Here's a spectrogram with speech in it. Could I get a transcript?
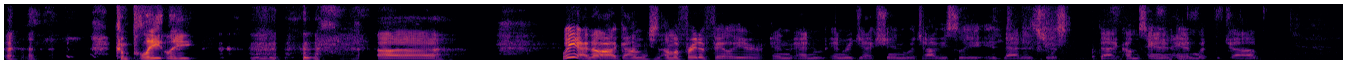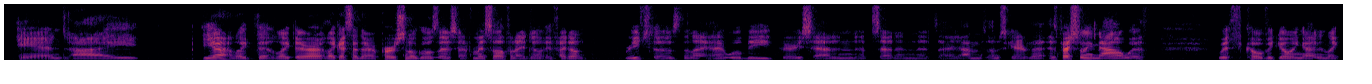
completely. uh well yeah no I, i'm just i'm afraid of failure and and and rejection which obviously that is just that comes hand in hand with the job and i yeah like that like there are like i said there are personal goals that i set for myself and i don't if i don't reach those then i, I will be very sad and upset and that I, I'm, I'm scared of that especially now with with covid going on and like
